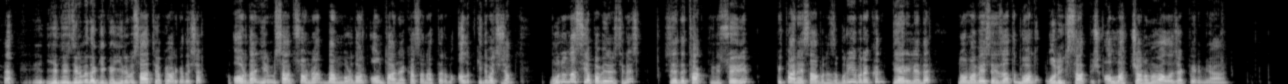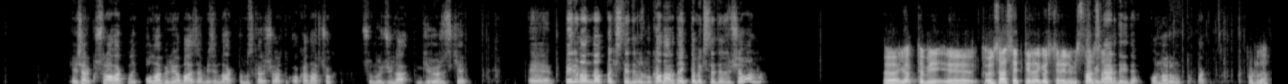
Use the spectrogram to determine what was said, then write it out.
720 dakika 20 saat yapıyor arkadaşlar. Oradan 20 saat sonra ben buradan 10 tane kasa anahtarımı alıp gidip açacağım. Bunu nasıl yapabilirsiniz? Size de taktiğini söyleyeyim. Bir tane hesabınızı buraya bırakın. Diğeriyle de normal VS'nizi atın. Bu arada 12 saatmiş. Allah canımı ve alacak benim ya. Gençler kusura bakmayın. Olabiliyor bazen. Bizim de aklımız karışıyor artık. O kadar çok sunucuyla giriyoruz ki. Ee, benim anlatmak istediğimiz bu kadardı. Eklemek istediğiniz bir şey var mı? Ee, yok tabii e, özel setleri de gösterelim istersen. Tabii neredeydi? Onları unuttuk bak. Burada.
